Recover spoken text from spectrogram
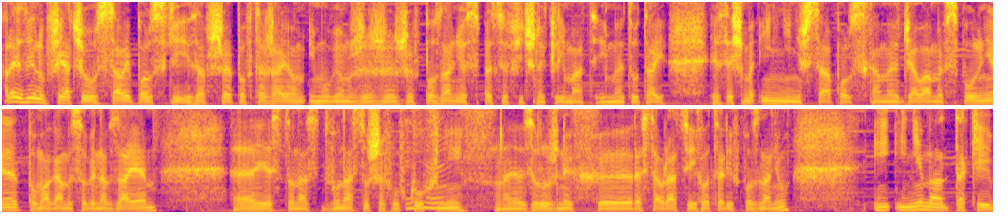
ale jest wielu przyjaciół z całej Polski i zawsze powtarzają i mówią, że, że, że w Poznaniu jest specyficzny klimat i my tutaj jesteśmy inni niż cała Polska. My działamy wspólnie, pomagamy sobie nawzajem. E, Jest to nas 12 szefów Mhm. kuchni e, z różnych restauracji i hoteli w Poznaniu. I, I nie ma takiej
